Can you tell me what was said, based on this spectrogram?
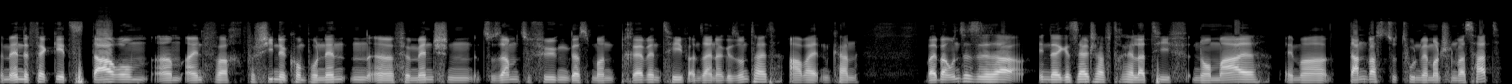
im Endeffekt geht es darum, ähm, einfach verschiedene Komponenten äh, für Menschen zusammenzufügen, dass man präventiv an seiner Gesundheit arbeiten kann. Weil bei uns ist es ja in der Gesellschaft relativ normal, immer dann was zu tun, wenn man schon was hat.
